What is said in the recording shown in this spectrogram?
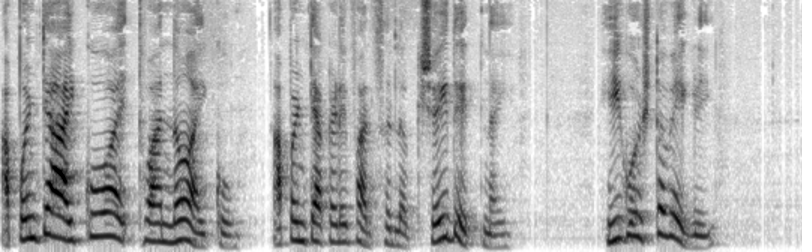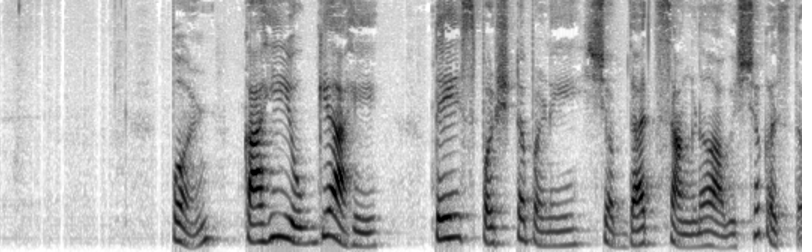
आपण त्या ऐको अथवा न ऐको आपण त्याकडे फारसं लक्षही देत नाही. ही गोष्ट वेगळी. पण काही योग्य आहे ते स्पष्टपणे शब्दात सांगणं आवश्यक असतं.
